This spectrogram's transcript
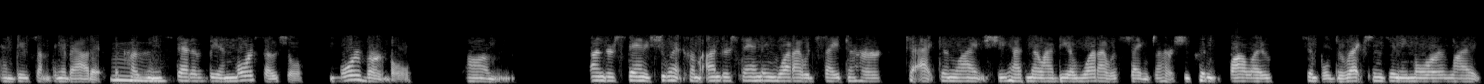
and do something about it because Mm. instead of being more social, more verbal, um, understanding, she went from understanding what I would say to her to acting like she had no idea what I was saying to her. She couldn't follow simple directions anymore, like,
